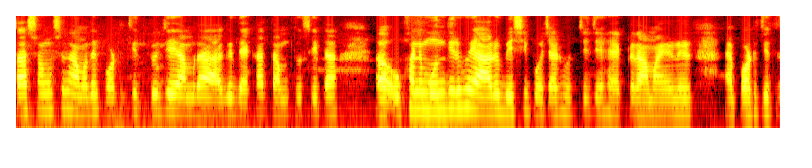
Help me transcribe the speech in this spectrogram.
তার সঙ্গে সঙ্গে আমাদের পটচিত্র যে আমরা আগে দেখাতাম, তো সেটা ওখানে মন্দির হয়ে আরও বেশি প্রচার হচ্ছে যে হ্যাঁ একটা রামায়ণের পটচিত্র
